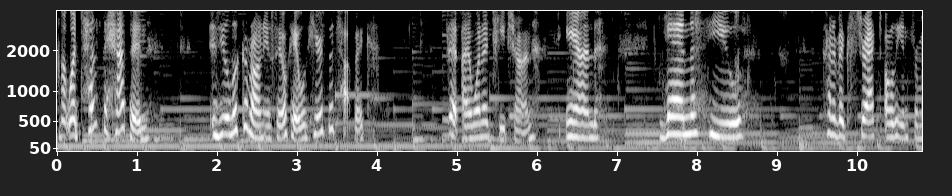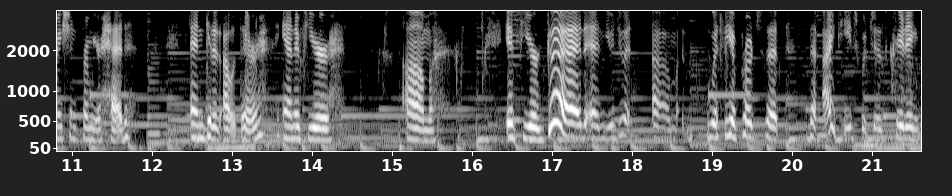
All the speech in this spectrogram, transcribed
But what tends to happen is you'll look around and you'll say, okay, well, here's the topic that I want to teach on. And then you kind of extract all the information from your head and get it out there. And if you're um, if you're good and you do it um, with the approach that that I teach, which is creating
